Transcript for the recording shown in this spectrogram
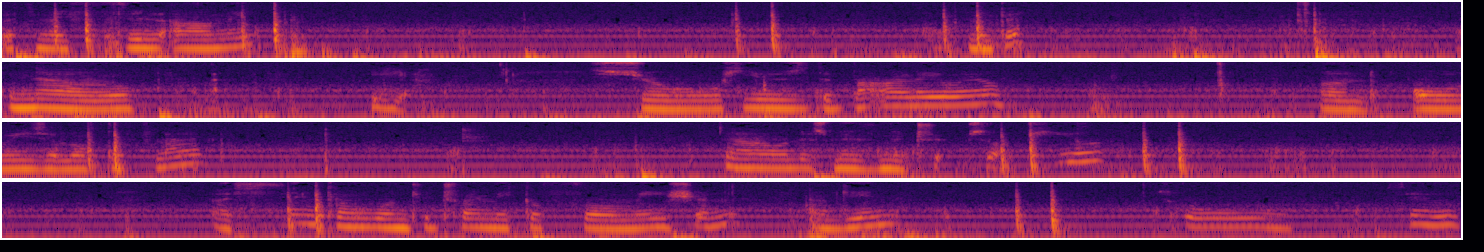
with my full army. Okay. Now, yeah. So here's the battle area, and always a lot of flag. Now let's move my troops up here. I think I'm going to try and make a formation again. So there,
